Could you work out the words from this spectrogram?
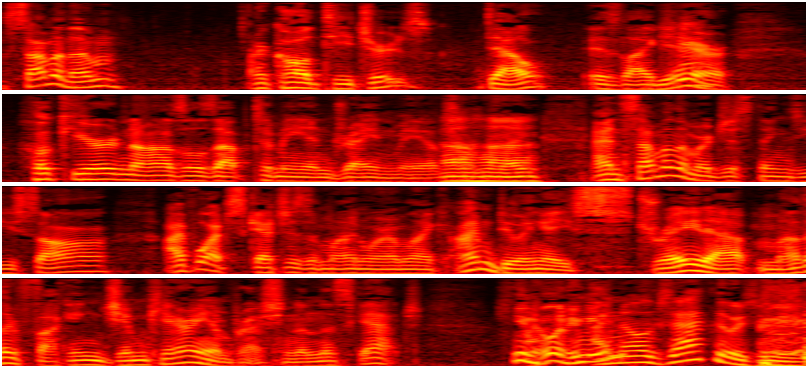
Some of them are called teachers. Del is like Yeah. here. Hook your nozzles up to me and drain me of something. Uh-huh. And some of them are just things you saw. I've watched sketches of mine where I'm like, I'm doing a straight up motherfucking Jim Carrey impression in the sketch. You know what I mean? I know exactly what you mean.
